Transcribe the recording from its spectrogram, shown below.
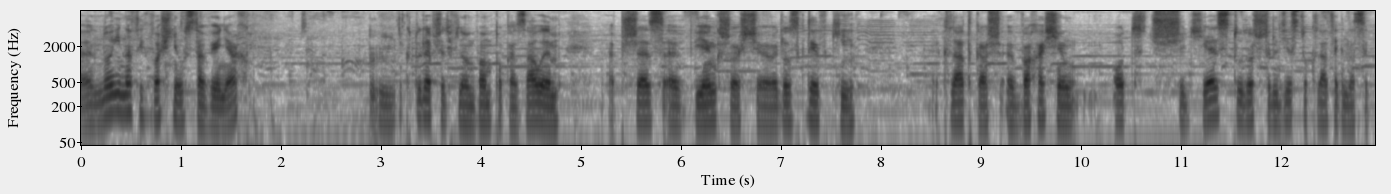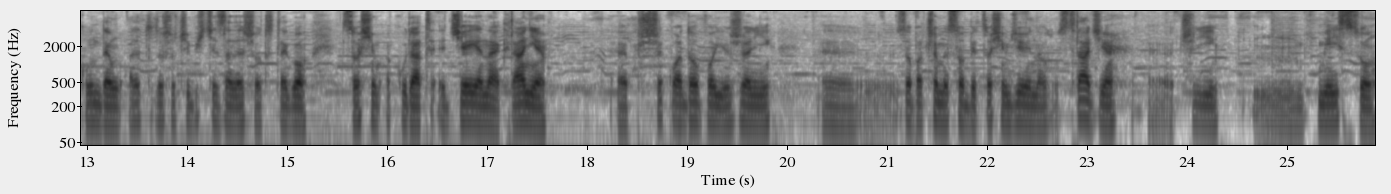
E, No i na tych właśnie ustawieniach, mm, które przed chwilą Wam pokazałem, przez większość rozgrywki klatkarz waha się od 30 do 40 klatek na sekundę, ale to też oczywiście zależy od tego, co się akurat dzieje na ekranie. E, Przykładowo, jeżeli e, zobaczymy sobie, co się dzieje na autostradzie, e, czyli mm, w miejscu,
